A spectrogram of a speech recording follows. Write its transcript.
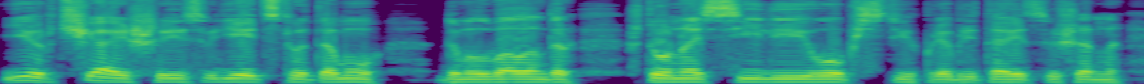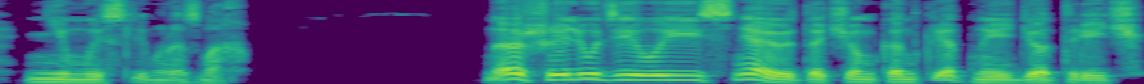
Ярчайшее свидетельство тому, — думал Валандер, — что насилие в обществе приобретает совершенно немыслимый размах. Наши люди выясняют, о чем конкретно идет речь,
